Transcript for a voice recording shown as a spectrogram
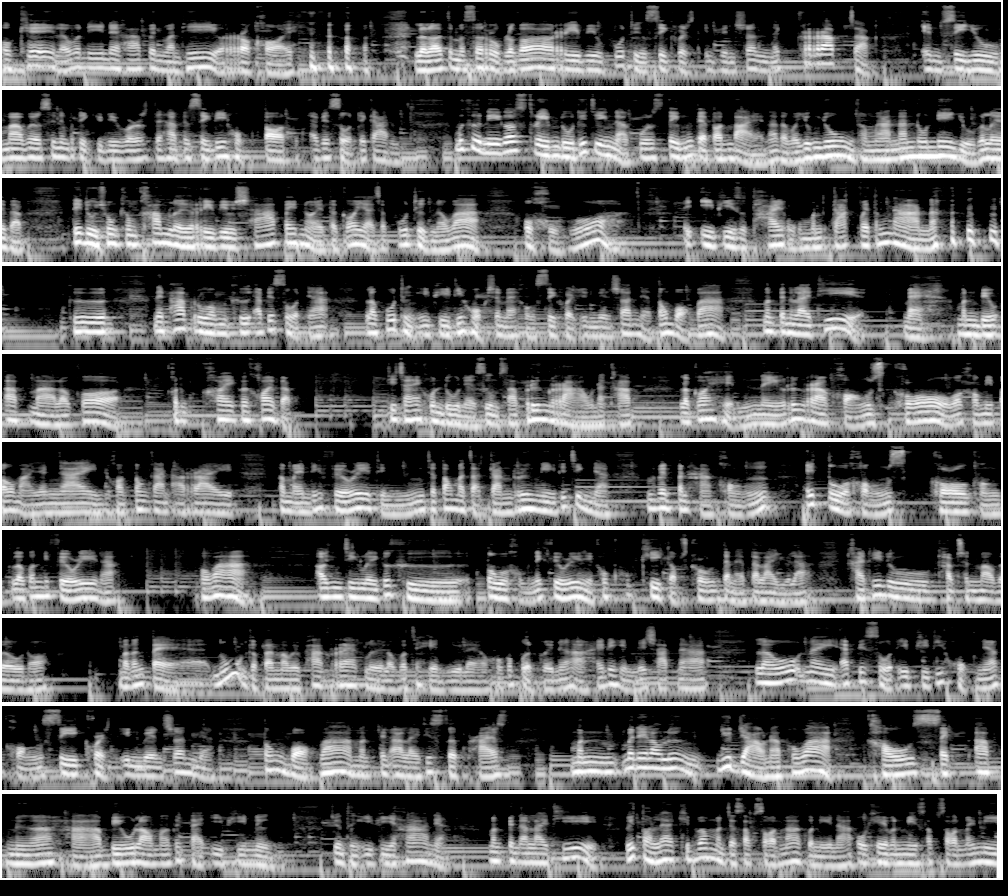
โอเค แล้ววันนี้นะครับเป็นวันที่รอคอย แล้วเราจะมาสรุปแล้วก็รีวิวพูดถึง Secret Invasion นะครับจาก MCU Marvel Cinematic Universe นะครับเป็นซีรีส์ 6 ตอน 6 episode ด้วยกัน เมื่อคืนนี้ก็ stream ดูที่จริงเนี่ยคุณ stream ตั้งแต่ตอนบ่ายนะ แต่ว่ายุ่งๆทำงานนั่นนู่นนี่อยู่ก็เลยแบบ ได้ดูช่วงค่ำๆเลยรีวิวช้าไปหน่อย แต่ก็อยากจะพูดถึงนะว่า โอ้โห ไอ EP สุดท้ายโอ้โหมันกักไปตั้งนานนะ คือในภาพรวมคือ episode เนี้ย เราพูดถึง EP ที่ 6 ใช่ไหมของ Secret Invasion เนี่ย ต้องบอกว่ามันเป็นอะไรที่แหมมันบิวอัพมาแล้วก็ค่อยๆค่อยๆแบบ ที่จะให้คนดูเนี่ยซึมซับเรื่องราวนะครับ แล้วก็เห็นในเรื่องราวของ s c r o l l ว่าเขามีเป้าหมายยังไง มีความต้องการอะไรทำไม Nick Fury ถึงจะต้องมาจัดการเรื่องนี้ที่จริงเนี่ย มันเป็นปัญหาของไอ้ตัวของ s c r o l l ของแล้วก็ Nick Fury นะ เพราะว่าเอาจริง ๆ เลยก็คือตัวของ Nick Fury เนี่ยเขาคลุกคลีกับ s c r o l l แต่ไหนแต่ไรอยู่แล้ว ใครที่ดู Captain Marvel เนาะ มาตั้งแต่นู่น Captain Marvel ภาคแรกเลย เราก็จะเห็นอยู่แล้ว เขาก็เปิดเผยเนื้อหาให้ได้เห็นได้ชัดนะฮะ แล้วใน episode EP ที่ 6 เนี้ยของ Secret Invasion เนี่ย ต้องบอกว่ามันเป็นอะไรที่เซอร์ไพรส์มันไม่ได้เล่าเรื่องยืดยาวนะ เพราะว่าเขา set up เนื้อหาบิวเรามาตั้งแต่ EP 1 จนถึง EP 5 เนี่ย มันเป็นอะไรที่เฮ้ยตอนแรกคิดว่ามันจะซับซ้อนมากกว่านี้นะ โอเค มันมีซับซ้อนไหมมี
